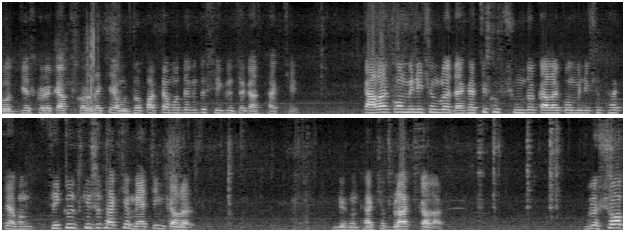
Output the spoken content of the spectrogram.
গর্জিয়াস করে কাজ করা থাকছে এবং দোপাট্টার মধ্যে কিন্তু সিকুয়েন্সের কাজ থাকছে। কালার কম্বিনেশনগুলো দেখাচ্ছে, খুব সুন্দর কালার কম্বিনেশন থাকছে এবং সিকুয়েন্স কিন্তু থাকছে ম্যাচিং কালার দেখুন, থাকছে ব্ল্যাক কালার এগুলো সব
